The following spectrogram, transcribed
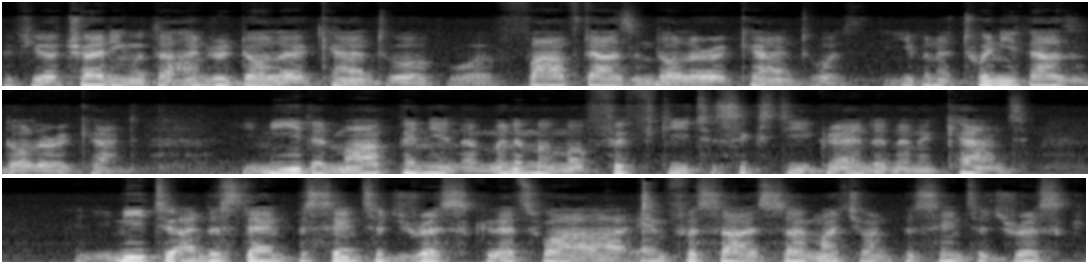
if you're trading with a hundred dollar account or, or a five thousand dollar account or even a twenty thousand dollar account. You need, in my opinion, a minimum of fifty to sixty grand in an account and you need to understand percentage risk. That's why I emphasize so much on percentage risk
